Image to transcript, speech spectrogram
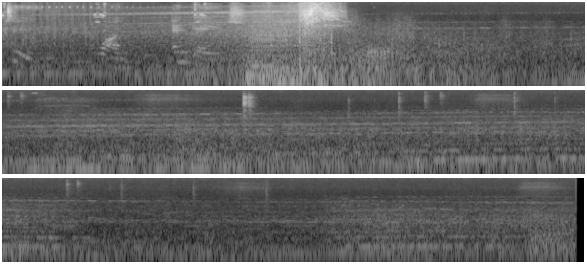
two, one, engage.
